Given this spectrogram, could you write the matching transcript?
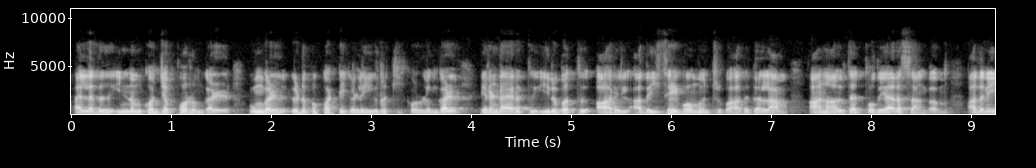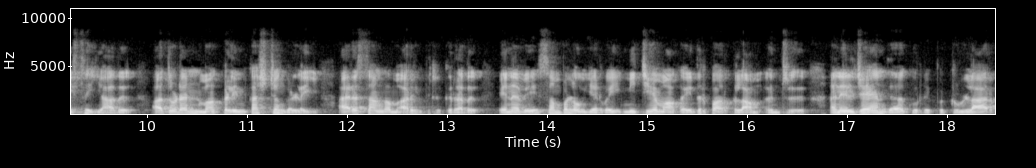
அல்லது இன்னும் கொஞ்சம் பொறுங்கள். உங்கள் இடுப்பு பட்டிகளை இறுக்கிக் கொள்ளுங்கள். இரண்டாயிரத்து இருபத்து ஆறில் அதை செய்வோம் என்று வாதிடலாம். ஆனால் தற்போதைய அரசாங்கம் அதனை செய்யாது. அத்துடன் மக்களின் கஷ்டங்களை அரசாங்கம் அறிந்திருக்கிறது. எனவே சம்பள உயர்வை நிச்சயமாக எதிர்பார்க்கலாம் என்று அனில் ஜெயந்த குறிப்பிட்டுள்ளார்.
